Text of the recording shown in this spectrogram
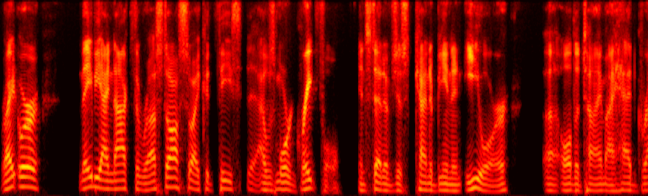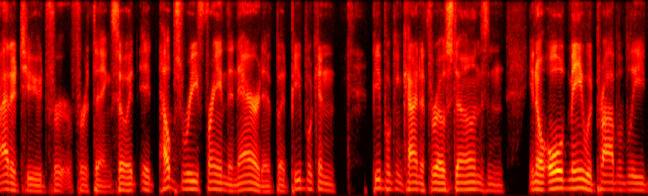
Right. Or maybe I knocked the rust off so I could, see I was more grateful instead of just kind of being an Eeyore uh, all the time. I had gratitude for for things, so it it helps reframe the narrative. But people can people can kind of throw stones and you know old me would probably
